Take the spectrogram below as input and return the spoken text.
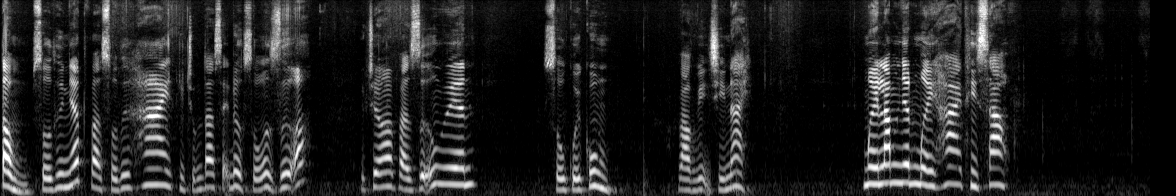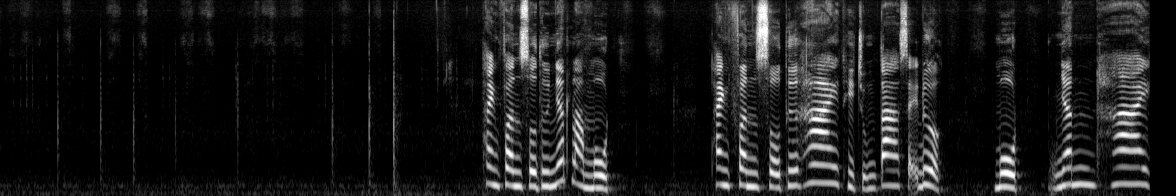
tổng số thứ nhất và số thứ hai thì chúng ta sẽ được số ở giữa. Được chưa? Và giữ nguyên số cuối cùng vào vị trí này. 15 nhân 12 thì sao? Thành phần số thứ nhất là 1. Thành phần số thứ hai thì chúng ta sẽ được 1 nhân 2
